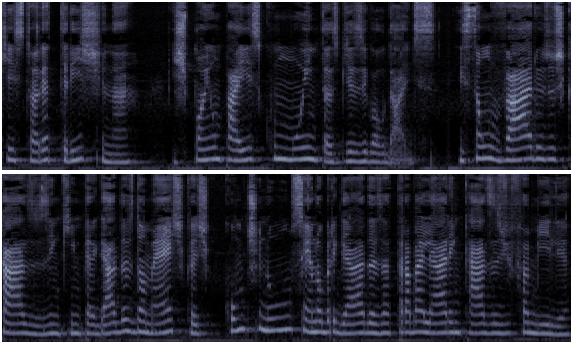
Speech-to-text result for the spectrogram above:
Que história triste, né? Expõe um país com muitas desigualdades. E são vários os casos em que empregadas domésticas continuam sendo obrigadas a trabalhar em casas de família,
